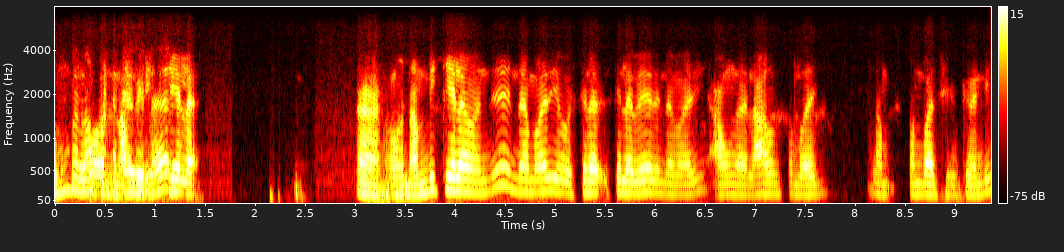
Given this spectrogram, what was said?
ரொம்ப எல்லாம் பண்ண தேவையில்ல. ஒரு நம்பிக்கையில வந்து இந்த மாதிரி ஒரு சில சில பேர் இந்த மாதிரி அவங்க லாபம் சம்பாதி சம்பாதிச்சுக்க வேண்டி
